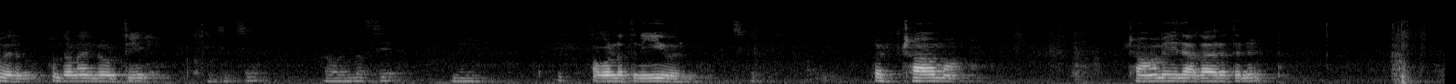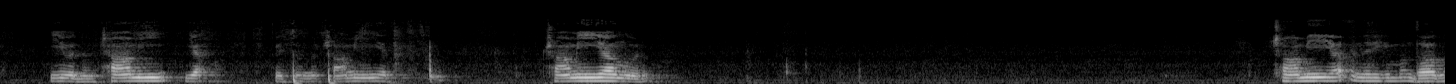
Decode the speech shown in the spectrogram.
വരുന്നു. എന്താണ് അതിന്റെ വൃത്തി? ഈ അവർണത്തിന് ഈ വരുന്നു. ക്ഷാമ. ക്ഷാമയിലെ അകാരത്തിന് ഈ വരുന്നു. ക്ഷാമീയ. വെച്ചു ക്ഷാമീയ. ക്ഷാമീയ എന്ന് വരും ക്ഷാമീയ എന്നിരിക്കുമ്പം ധാതു.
